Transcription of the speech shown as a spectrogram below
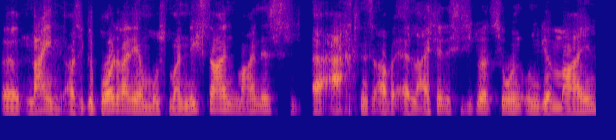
Äh, nein, also Gebäudereiniger muss man nicht sein. Meines Erachtens aber erleichtert es die Situation ungemein,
